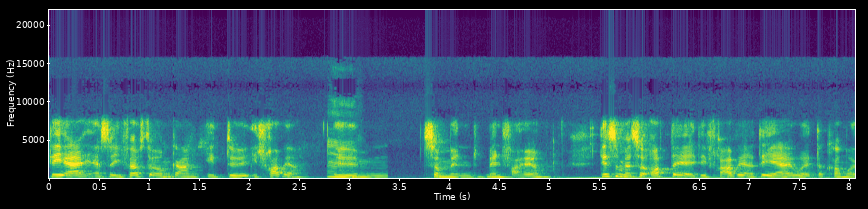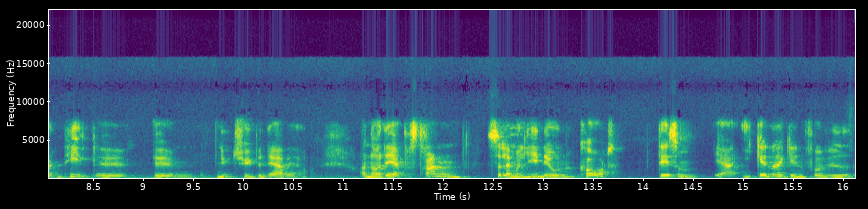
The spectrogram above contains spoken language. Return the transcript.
det er altså i første omgang et, øh, et fravær, mm. øhm, som man, man fejrer. Det, som man så opdager i det fravær, det er jo, at der kommer en helt øh, øh, ny type nærvær. Og når det er på stranden, så lad mig lige nævne kort. Det, som jeg igen og igen får at vide,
